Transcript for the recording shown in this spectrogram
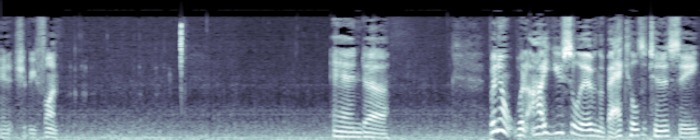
and it should be fun. And uh, but no, when I used to live in the back hills of Tennessee,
